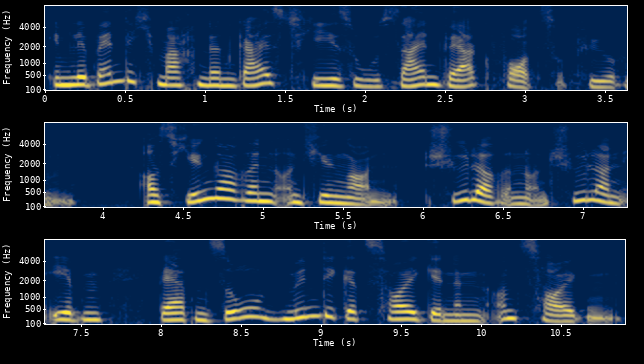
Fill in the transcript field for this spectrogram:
im lebendig machenden Geist Jesu sein Werk fortzuführen. Aus Jüngerinnen und Jüngern, Schülerinnen und Schülern eben, werden so mündige Zeuginnen und Zeugen.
